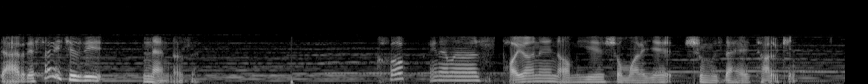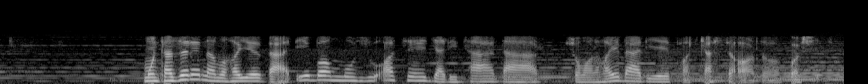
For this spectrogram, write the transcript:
دردسر چیزی نندازه. خب اینم از پایان نامی شماره 16 تالکین. منتظر نامه های بعدی با موضوعات جدیدتر در شماره های بعدی پادکست آردا باشید.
